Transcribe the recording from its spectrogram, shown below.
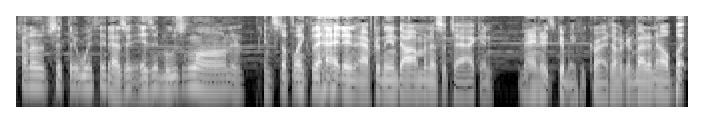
kind of sit there with it as it as it moves along and, and stuff like that. And after the Indominus attack, and man, it's gonna make me cry talking about it now. But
